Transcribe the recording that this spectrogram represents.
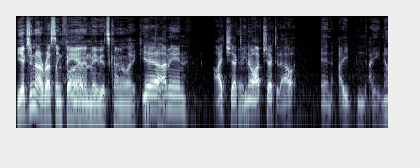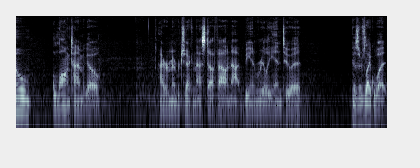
Yeah, because you're not a wrestling fan, But- and maybe it's kind of like Yeah, I mean, I checked. it. You know, I've checked it out, and I I know a long time ago. I remember checking that stuff out, and not being really into it, because there's like what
